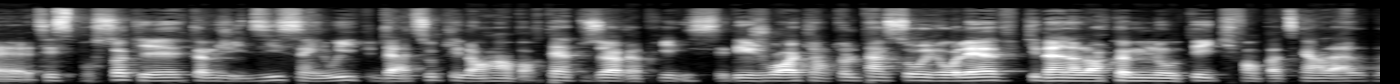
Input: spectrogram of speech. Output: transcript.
Euh, c'est pour ça que, comme j'ai dit, Saint-Louis et Datsou qui l'ont remporté à plusieurs reprises. C'est des joueurs qui ont tout le temps le sourire aux lèvres, qui donnent à leur communauté, qui font pas de scandale.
